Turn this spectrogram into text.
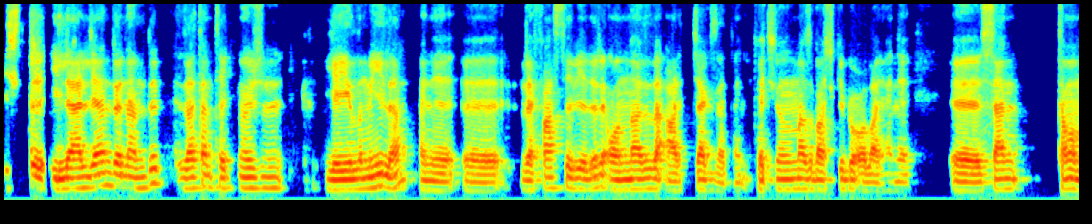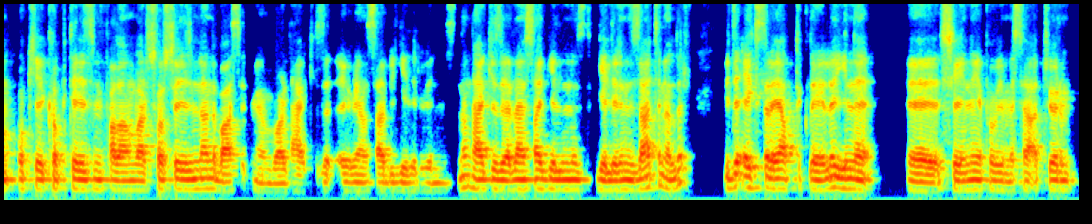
İşte ilerleyen dönemde zaten teknolojinin yayılımıyla hani e, refah seviyeleri onlarda da artacak zaten. Kaçınılmaz başka bir olay. Hani e, sen tamam okey kapitalizm falan var. Sosyalizmden de bahsetmiyorum bu arada. Herkese evrensel bir gelir verilmesinden. Herkes evrensel geliriniz, gelirini zaten alır. Bir de ekstra yaptıklarıyla yine e, şeyini yapabilir. Mesela atıyorum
